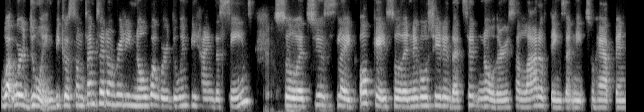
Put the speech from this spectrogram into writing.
what we're doing because sometimes I don't really know what we're doing behind the scenes. So mm-hmm. it's just like, okay, so they negotiated, that's it. No, there is a lot of things that need to happen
